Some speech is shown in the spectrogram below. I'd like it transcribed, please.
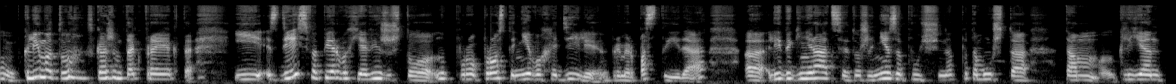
ну, климату, скажем так, проекта. И здесь, во-первых, я вижу, что ну, про просто не выходили, например, посты, да, э, лидогенерация тоже не запущена, потому что там клиент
